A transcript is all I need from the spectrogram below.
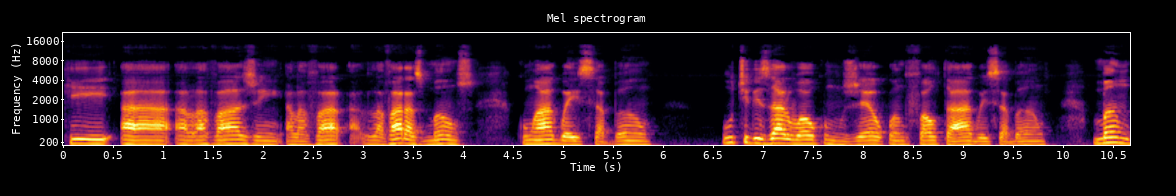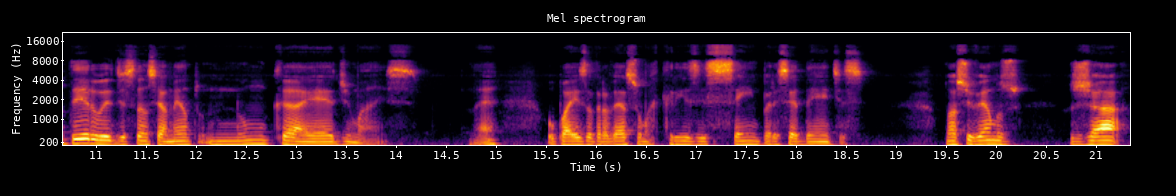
que a, a lavagem, a lavar, a lavar as mãos com água e sabão, utilizar o álcool gel quando falta água e sabão, manter o distanciamento nunca é demais, né? O país atravessa uma crise sem precedentes. Nós tivemos já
